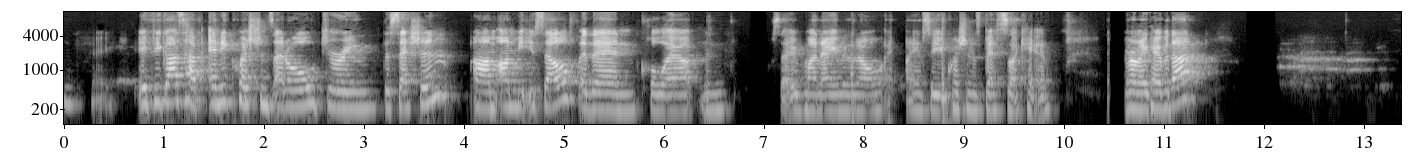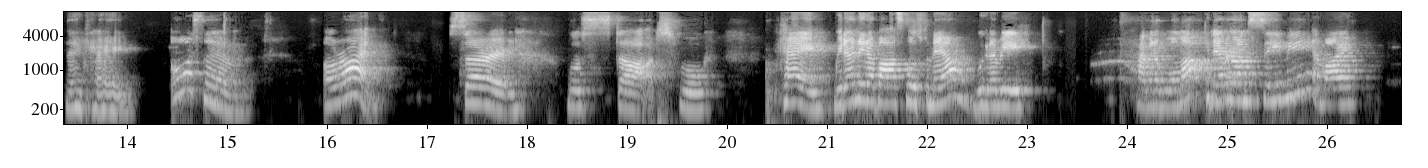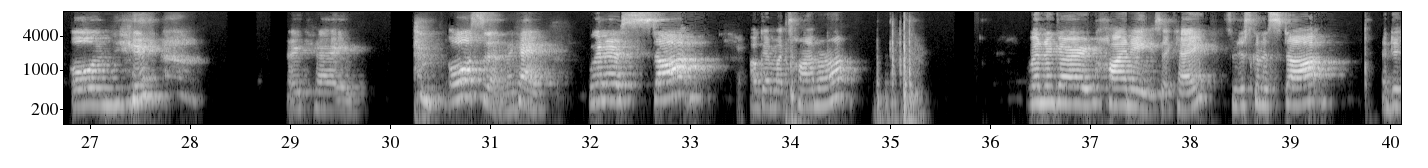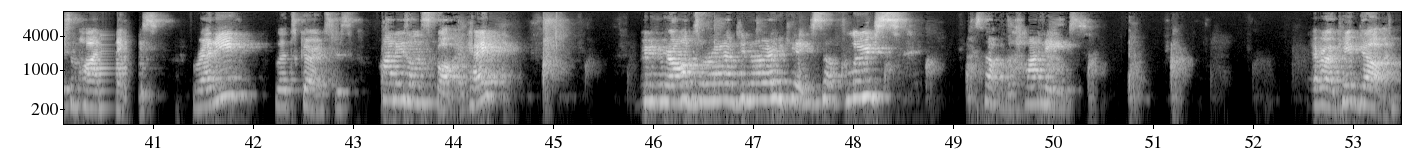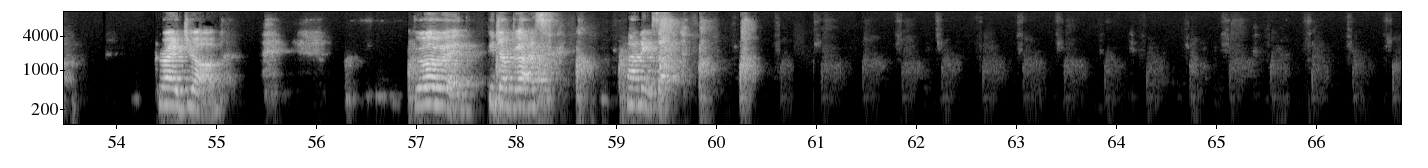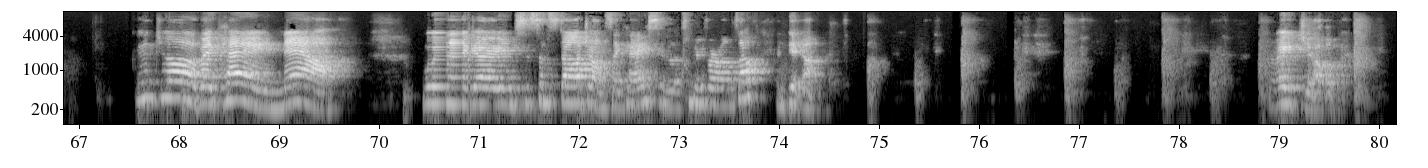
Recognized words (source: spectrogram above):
Okay. If you guys have any questions at all during the session, um, unmute yourself and then call out and say my name and then I'll answer your question as best as I can. Everyone okay with that? Okay, awesome. All right, so we'll start. We'll, okay, we don't need our basketballs for now. We're gonna be having a warm up. Can everyone see me? Am I all in here? Okay, awesome. Okay, we're gonna start. I'll get my timer up. We're gonna go high knees, okay? So we're just gonna start and do some high knees. Ready? Let's go. So just high knees on the spot, okay? Move your arms around, you know, get yourself loose. Start with the high knees. Everyone, keep going. Great job. Good. Good job, guys. High knees up. Good job. Okay, now we're going to go into some star jumps, okay? So let's move our arms up and down. Great job.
